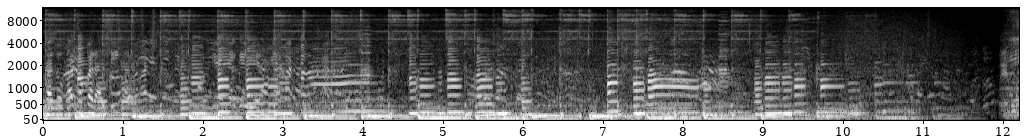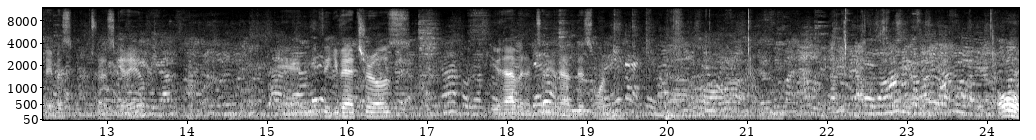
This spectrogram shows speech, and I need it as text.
Está tocando para ti, famous churrasqueria. And you think you've had churros, you haven't until you have this one. Oh,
